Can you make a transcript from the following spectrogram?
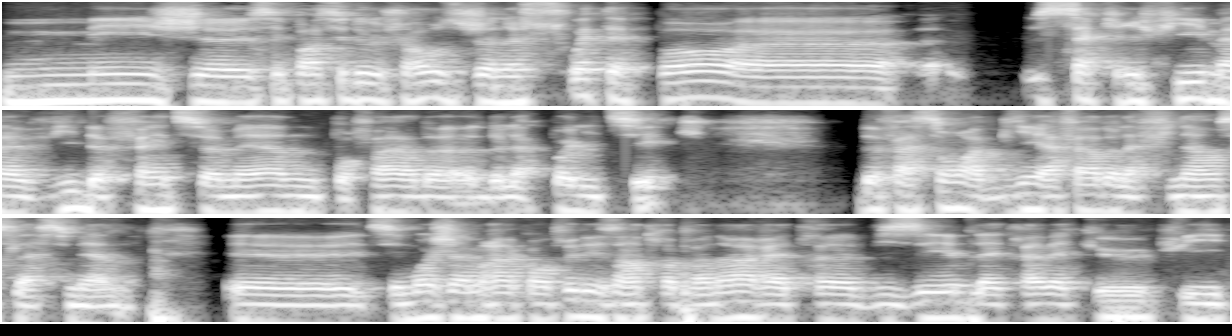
Mais je c'est passé deux choses. Je ne souhaitais pas sacrifier ma vie de fin de semaine pour faire de, de la politique de façon à bien à faire de la finance la semaine. Euh, moi, j'aime rencontrer des entrepreneurs, être visible, être avec eux. Puis,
